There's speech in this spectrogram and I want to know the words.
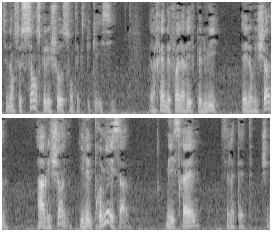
C'est dans ce sens que les choses sont expliquées ici. Et la reine, des fois, il arrive que lui est le Rishon. Ah, Rishon, il est le premier, ils savent. Mais Israël, c'est la tête. Chez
